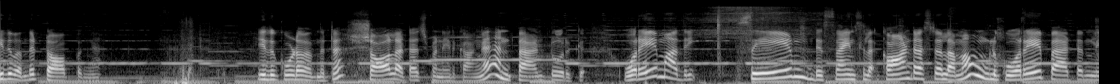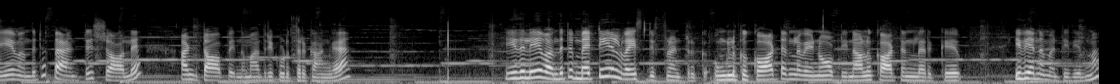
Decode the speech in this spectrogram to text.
இது வந்து டாப்புங்க இது கூட வந்துட்டு ஷால் அட்டாச் பண்ணியிருக்காங்க அண்ட் பேண்ட்டும் இருக்குது ஒரே மாதிரி சேம் டிசைன்ஸில் கான்ட்ராஸ்ட் இல்லாமல் உங்களுக்கு ஒரே பேட்டர்ன்லேயே வந்துட்டு பேண்ட்டு ஷாலு அண்ட் டாப் இந்த மாதிரி கொடுத்துருக்காங்க. இதுலேயே வந்துட்டு மெட்டீரியல் வைஸ் டிஃப்ரெண்ட் இருக்குது உங்களுக்கு காட்டனில் வேணும் அப்படின்னாலும் காட்டனில் இருக்குது இது என்ன மெட்டீரியல்னா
